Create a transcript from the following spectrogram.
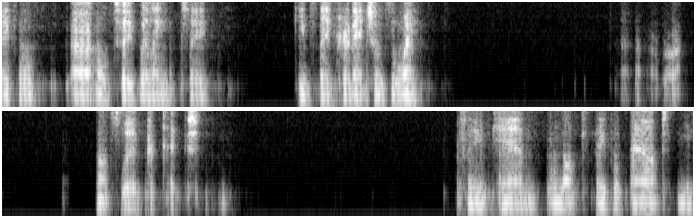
People are all too willing to give their credentials away. Uh, right. Password protection. So you can lock people out, you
